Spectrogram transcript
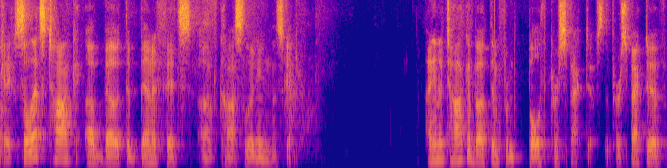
Okay, so let's talk about the benefits of cost loading the schedule. I'm going to talk about them from both perspectives, the perspective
